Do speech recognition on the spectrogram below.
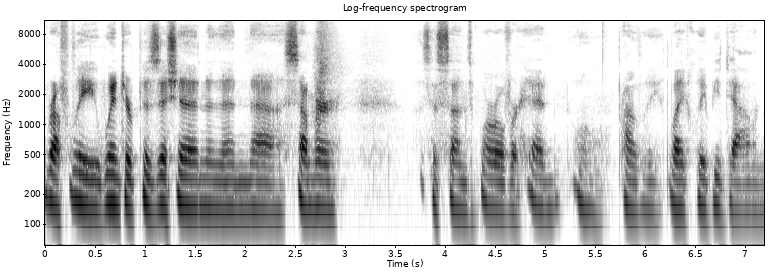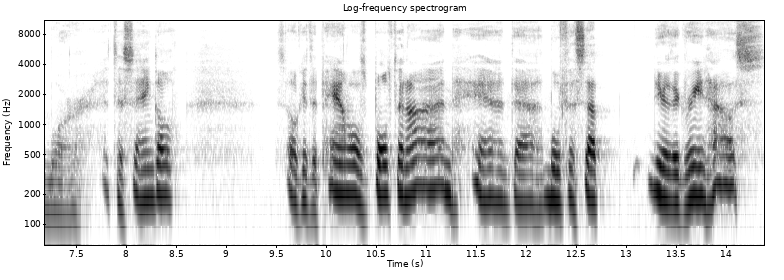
roughly winter position, and then uh, summer, as the sun's more overhead, will probably likely be down more at this angle. So I'll get the panels bolted on and uh, move this up near the greenhouse.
